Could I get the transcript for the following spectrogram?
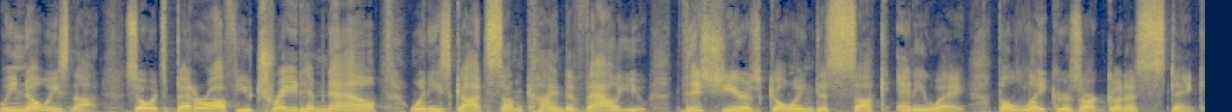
We know he's not. So it's better off you trade him now when he's got some kind of value. This year's going to suck anyway. The Lakers are going to stink.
